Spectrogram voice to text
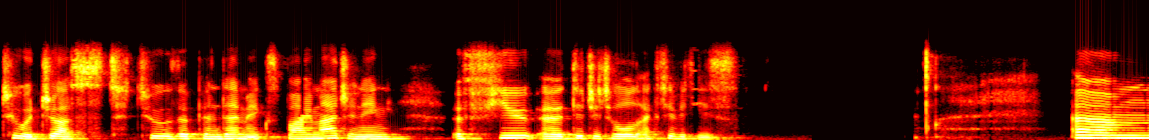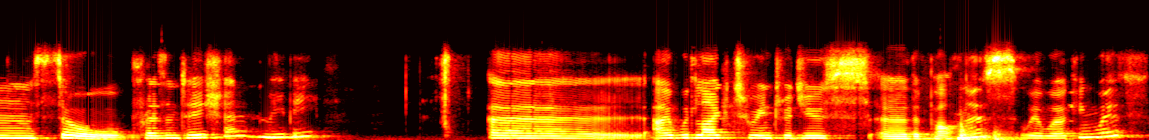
to adjust to the pandemics by imagining a few uh, digital activities. Um, so presentation, maybe? Uh, I would like to introduce uh, the partners we're working with.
